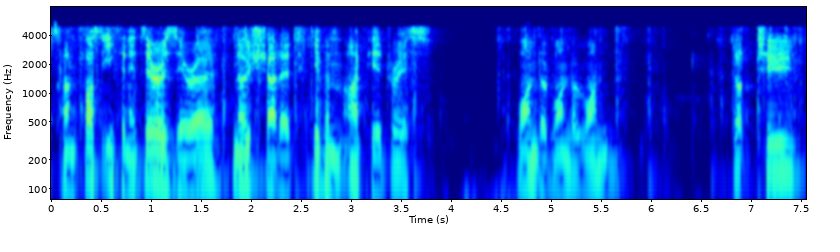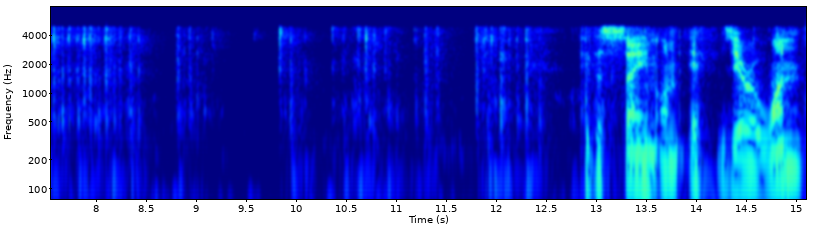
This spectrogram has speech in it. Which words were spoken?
So on Fast Ethernet 00, no shut it, given IP address 1.1.1.2. Do the same on F01.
